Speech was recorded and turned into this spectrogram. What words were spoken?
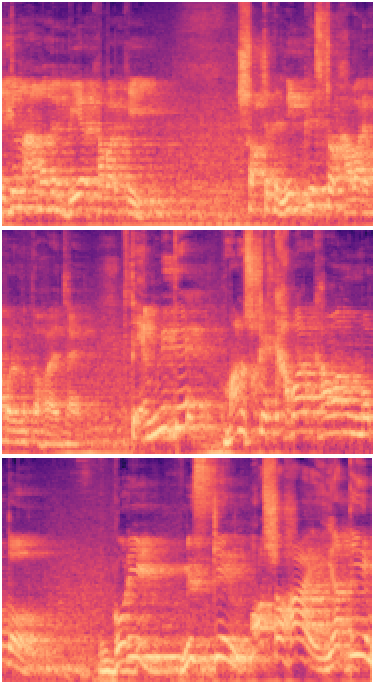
এই জন্য আমাদের বিয়ের খাবার কি? সবচেয়ে নিকৃষ্ট খাবারে পরিণত হয়ে যায়। এমনিতে মানুষকে খাবার খাওয়ানোর মতো গরিব, মিসকিন, অসহায়, ইয়াতিম,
